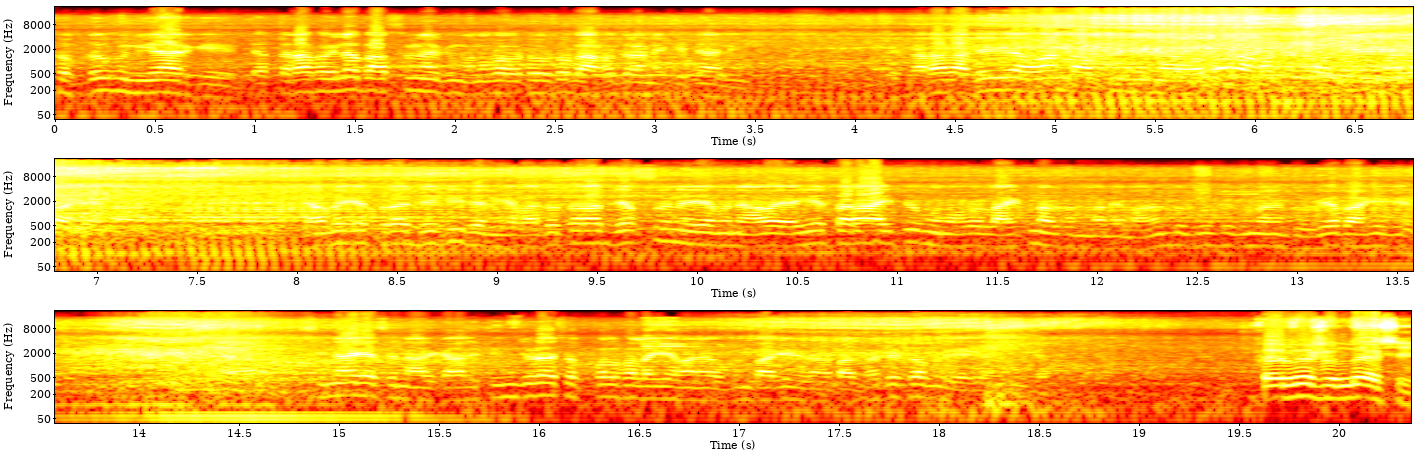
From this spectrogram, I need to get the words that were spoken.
শব্দ শুনিয়া আর কি। তারা হইলে ভাবছেন আর কি মনে করো ওটো ওটো বাকত রানে কি জানি তারা বাদে আবার ভাবছেন না অত সময় লাগে না। তাদেরকে তারা দেখি জানি বাদে তারা দেখছ না মানে এই তারা আইতে মনে করো লাইট মারছেন মানে মানুষ দুটো মানে দৌড়িয়া বাকি গেছে। চিনা গেছে না আর কি তিন জোড়া চপ্পল ফেলাই মানে ওখানে বাকি গেছে বাদ বাকি সব লিয়ে গেছে সন্দেহ আছে?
